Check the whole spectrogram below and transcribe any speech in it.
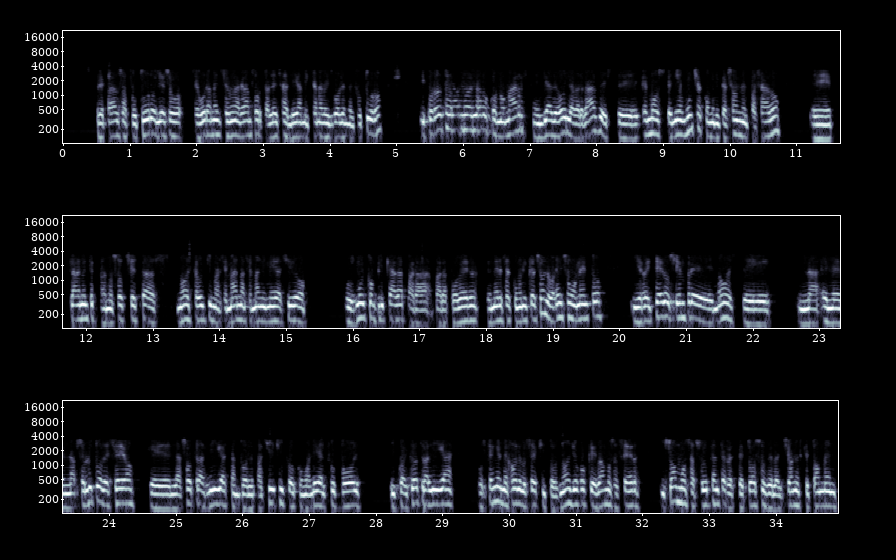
preparados a futuro y eso seguramente será una gran fortaleza de la Liga Mexicana de Béisbol en el futuro. Y por otro lado, no he hablado con Omar el día de hoy, la verdad, este, hemos tenido mucha comunicación en el pasado. Eh, claramente para nosotros estas, no esta última semana, semana y media ha sido pues muy complicada para, para poder tener esa comunicación. Lo haré en su momento y reitero siempre, no, este, la, el, absoluto deseo que las otras ligas, tanto el Pacífico como la Liga del Fútbol y cualquier otra liga, pues tenga el mejor de los éxitos, ¿no? Yo creo que vamos a ser y somos absolutamente respetuosos de las decisiones que tomen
